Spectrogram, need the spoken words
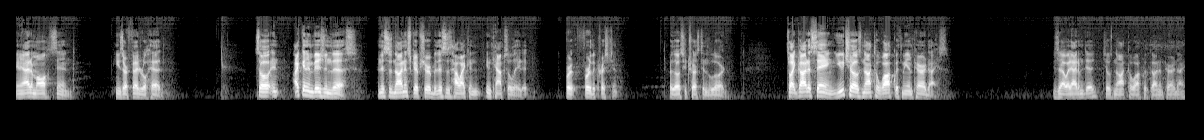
In Adam, all sinned. He's our federal head. So in, I can envision this, and this is not in Scripture, but this is how I can encapsulate it for, for the Christian, for those who trust in the Lord. It's like God is saying, You chose not to walk with me in paradise. Is that what Adam did? Chose not to walk with God in paradise?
